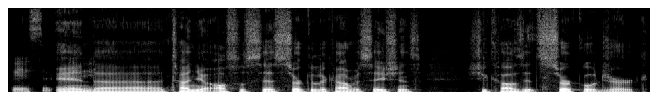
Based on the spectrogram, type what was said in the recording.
basically. And uh, Tanya also says circular conversations. She calls it circle jerk.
